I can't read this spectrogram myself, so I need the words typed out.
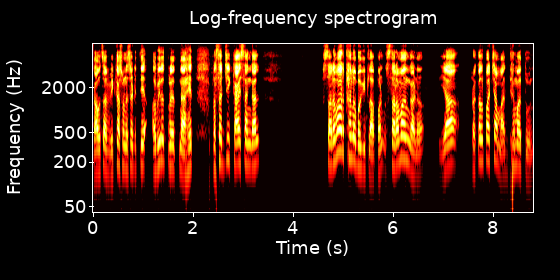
गावचा विकास होण्यासाठी ते अविरत प्रयत्न आहेत. प्रसादजी काय सांगाल? सर्वार्थानं बघितलं आपण सर्वांगानं या प्रकल्पाच्या माध्यमातून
